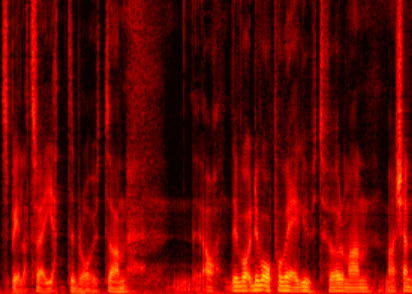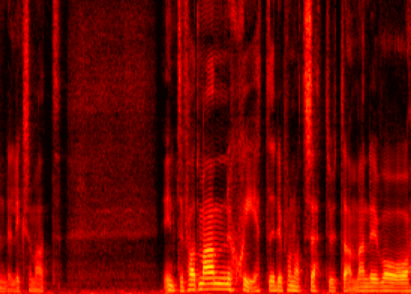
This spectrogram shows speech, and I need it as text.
spelat så här jättebra utan ja, det var, det var på väg ut för man, man kände liksom att inte för att man sket i det på något sätt utan men det var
